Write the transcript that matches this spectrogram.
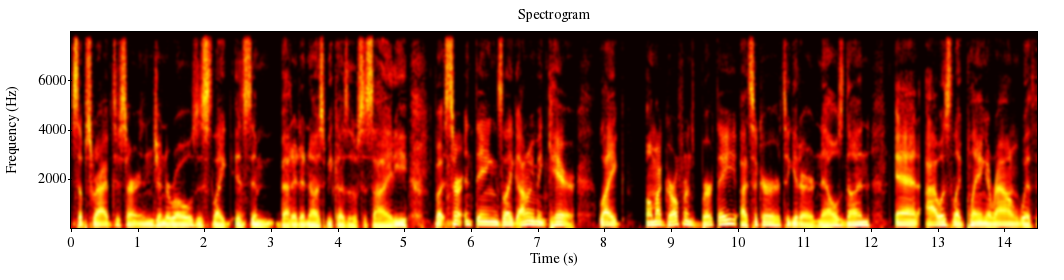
subscribe to certain gender roles. It's like it's embedded in us because of society. But certain things, like, I don't even care. Like, on my girlfriend's birthday, I took her to get her nails done, and I was like playing around with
